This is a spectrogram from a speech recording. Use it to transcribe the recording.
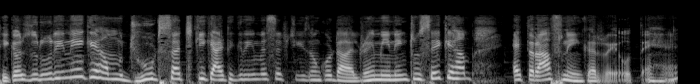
ठीक है? और ज़रूरी नहीं कि हम झूठ सच की कैटेगरी में सिर्फ़ चीज़ों को डाल रहे हैं। मीनिंग टू से कि हम एतराफ़ नहीं कर रहे होते हैं।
